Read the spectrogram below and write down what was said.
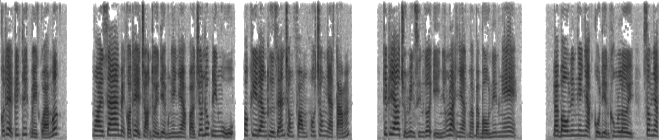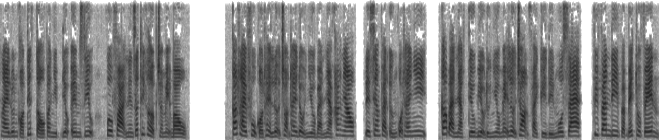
có thể kích thích bé quá mức. Ngoài ra, mẹ có thể chọn thời điểm nghe nhạc vào trước lúc đi ngủ hoặc khi đang thư giãn trong phòng hoặc trong nhà tắm. Tiếp theo, chúng mình xin gợi ý những loại nhạc mà bà bầu nên nghe. Bà bầu nên nghe nhạc cổ điển không lời, dòng nhạc này luôn có tiết tấu và nhịp điệu êm dịu, vừa phải nên rất thích hợp cho mẹ bầu. Các thai phụ có thể lựa chọn thay đổi nhiều bản nhạc khác nhau để xem phản ứng của thai nhi. Các bản nhạc tiêu biểu được nhiều mẹ lựa chọn phải kể đến Mozart, Vivaldi và Beethoven.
